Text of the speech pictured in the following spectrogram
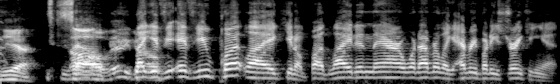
Yeah. so oh, there you go. like if you if you put like you know bud light in there or whatever like everybody's drinking it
